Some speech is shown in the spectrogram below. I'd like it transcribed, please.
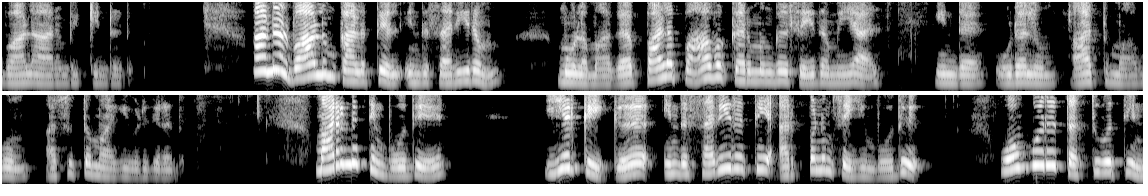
வாழ ஆரம்பிக்கின்றது. ஆனால் வாழும் காலத்தில் இந்த சரீரம் மூலமாக பல பாவ கர்மங்கள் செய்தமையால் இந்த உடலும் ஆத்மாவும் அசுத்தமாகி விடுகிறது. மரணத்தின் போது இயற்கைக்கு இந்த சரீரத்தை அர்ப்பணம் செய்யும் போது ஒவ்வொரு தத்துவத்தின்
